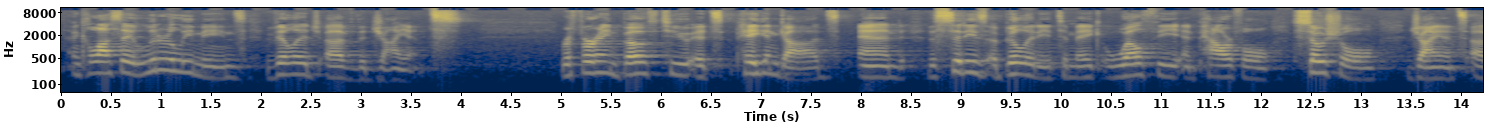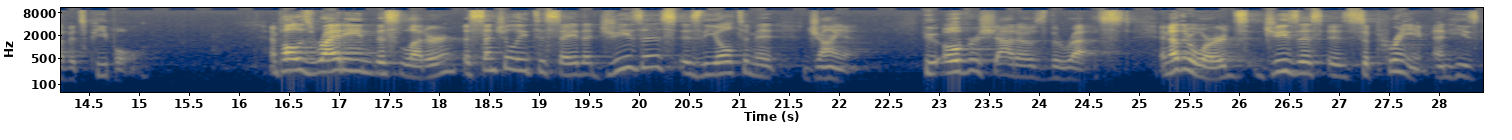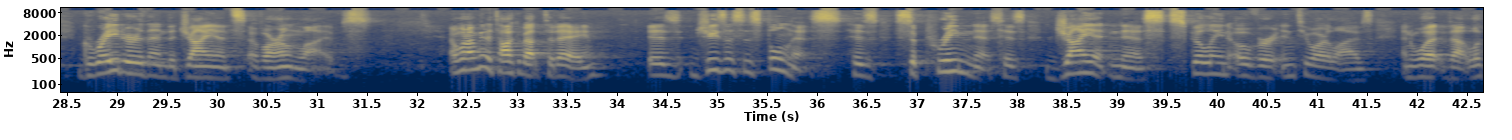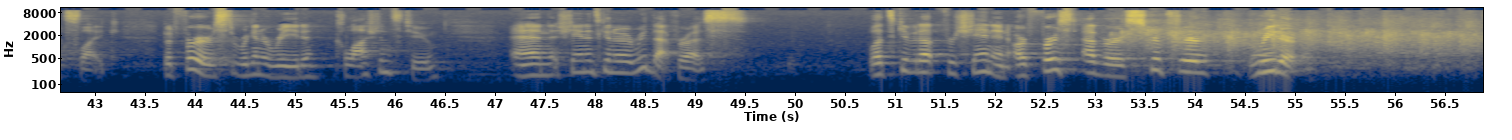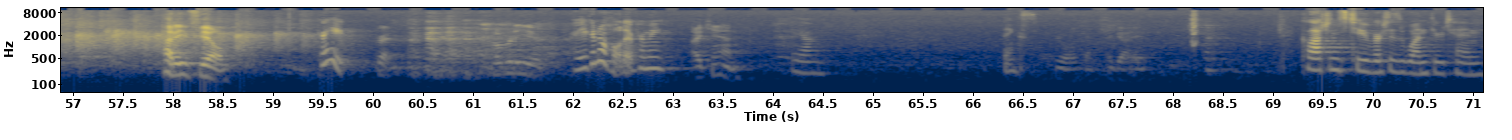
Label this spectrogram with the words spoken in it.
And Colossae literally means village of the giants, referring both to its pagan gods and the city's ability to make wealthy and powerful social giants of its people. And Paul is writing this letter essentially to say that Jesus is the ultimate giant who overshadows the rest. In other words, Jesus is supreme and he's greater than the giants of our own lives. And what I'm going to talk about today is Jesus' fullness, his supremeness, his giantness spilling over into our lives and what that looks like. But first, we're going to read Colossians 2, and Shannon's going to read that for us. Let's give it up for Shannon, our first ever scripture reader. How do you feel? Great. Great. Over to you. Are you going to hold it for me? I can. Yeah. Thanks. You're welcome. I got you. Colossians 2, verses 1 through 10.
